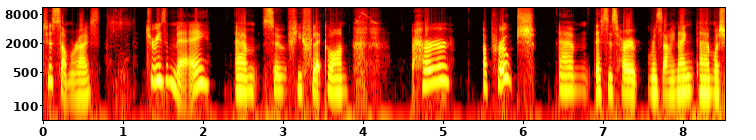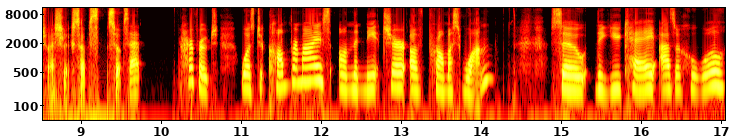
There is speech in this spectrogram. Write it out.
to summarize, Theresa May, um, so if you flick on her approach, um, this is her resigning, um, which she looks so, so upset. Her approach was to compromise on the nature of Promise One. So the UK as a whole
